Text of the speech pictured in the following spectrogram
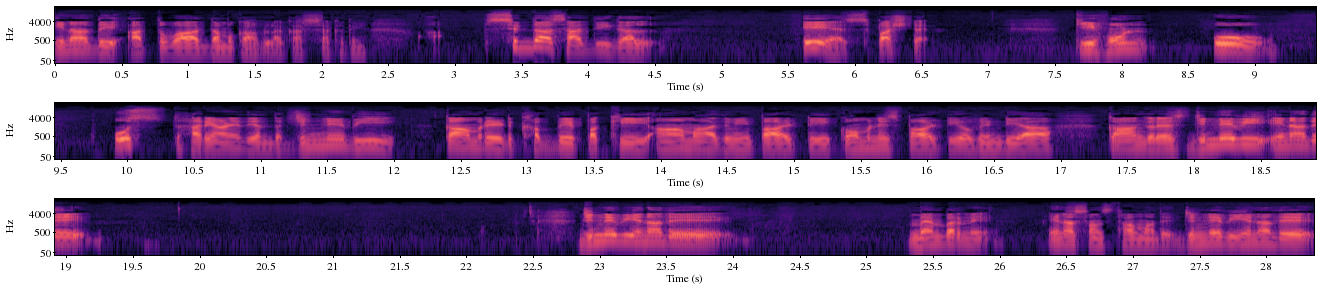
ਇਹਨਾਂ ਦੇ ਅੱਤਵਾਦ ਦਾ ਮੁਕਾਬਲਾ ਕਰ ਸਕਦੇ ਹਾਂ। ਸਿੱਧਾ ਸਾਦੀ ਗੱਲ ਇਹ ਹੈ, ਸਪਸ਼ਟ ਹੈ ਕਿ ਹੁਣ ਉਹ ਉਸ ਹਰਿਆਣੇ ਦੇ ਅੰਦਰ ਜਿੰਨੇ ਵੀ ਕਾਮਰੇਡ, ਖੱਬੇ ਪੱਖੀ, Aam Aadmi party, communist party of India, Congress, ਜਿੰਨੇ ਵੀ ਇਹਨਾਂ ਦੇ ਜਿੰਨੇ ਵੀ ਇਹਨਾਂ ਦੇ ਮੈਂਬਰ ਨੇ ਇਹਨਾਂ ਸੰਸਥਾਵਾਂ ਦੇ, ਜਿੰਨੇ ਵੀ ਇਹਨਾਂ ਦੇ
